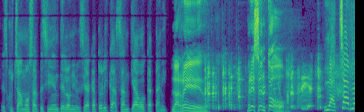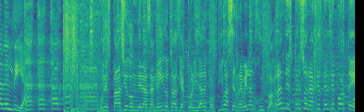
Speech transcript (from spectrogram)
Escuchamos al presidente de la Universidad Católica, Santiago Catani. La red presentó la charla del día. Un espacio donde las anécdotas de actualidad deportiva se revelan junto a grandes personajes del deporte.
